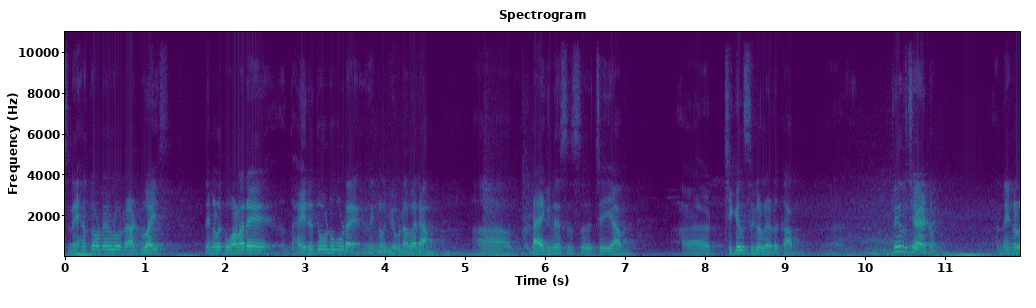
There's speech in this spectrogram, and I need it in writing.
സ്നേഹത്തോടെയുള്ള ഒരു അഡ്വൈസ് നിങ്ങൾക്ക് വളരെ ധൈര്യത്തോടു കൂടെ നിങ്ങൾക്ക് ഇവിടെ വരാം. ഡയഗ്നോസിസ് ചെയ്യാം. ചികിത്സകൾ എടുക്കാം. തീർച്ചയായിട്ടും നിങ്ങൾ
